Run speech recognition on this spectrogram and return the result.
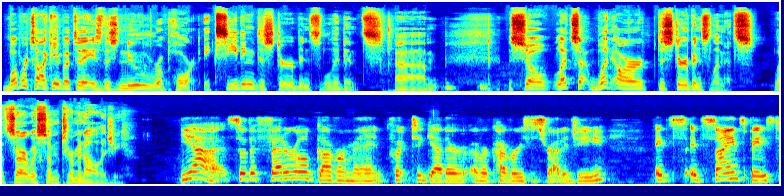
what we're talking about today is this new report, exceeding disturbance limits. Um, so let's. Uh, what are disturbance limits? Let's start with some terminology. Yeah, so the federal government put together a recovery strategy. It's it's science-based.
